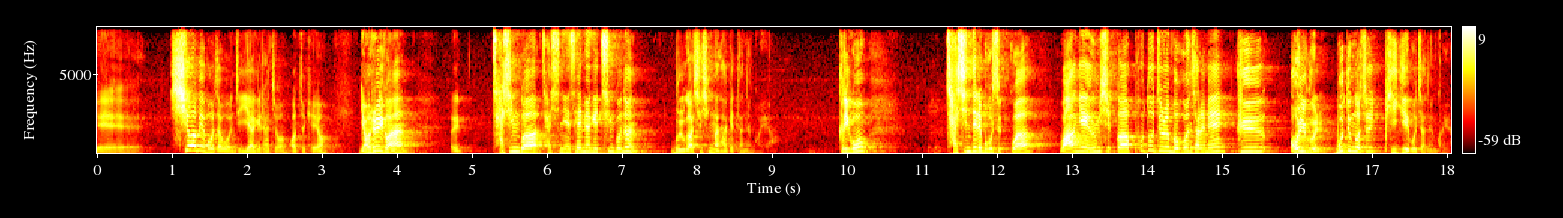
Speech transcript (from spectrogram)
예, 시험해 보자고 이제 이야기를 하죠. 어떻게요? 열흘간 자신과 자신의 세 명의 친구는 물과 채식만 하겠다는 거예요. 그리고 자신들의 모습과 왕의 음식과 포도주를 먹은 사람의 그 얼굴 모든 것을 비교해 보자는 거예요.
